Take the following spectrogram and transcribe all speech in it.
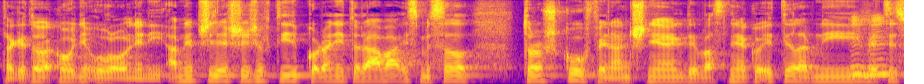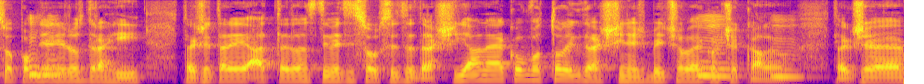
tak je to jako hodně uvolněný. A mně přijde ještě, že v té Kodani to dává i smysl trošku finančně, kdy vlastně jako i ty levné mm-hmm. věci jsou poměrně mm-hmm. dost drahý, takže tady a tyhle ty věci jsou sice dražší, ale ne jako o tolik dražší, než by člověk mm-hmm. jako čekal. Jo. Mm-hmm. Takže,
